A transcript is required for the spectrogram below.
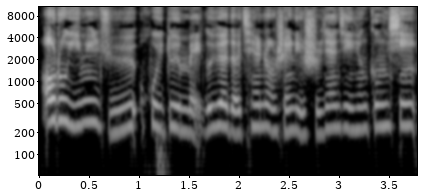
澳洲移民局会对每个月的签证审理时间进行更新。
